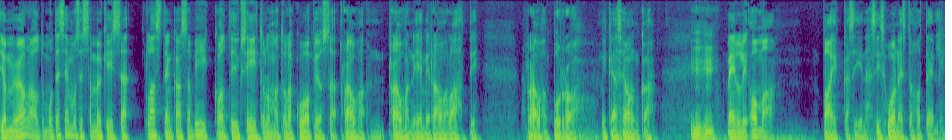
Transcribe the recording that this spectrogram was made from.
Ja me ollaan oltu muuten semmoisessa mökissä lasten kanssa viikko. Oltiin yksi hiihtoloma tuolla Kuopiossa, Rauha, Rauhaniemi, Rauhalahti, Rauhapuro, mikä se onkaan. Mm-hmm. Meillä oli oma paikka siinä, siis huoneistohotelli.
